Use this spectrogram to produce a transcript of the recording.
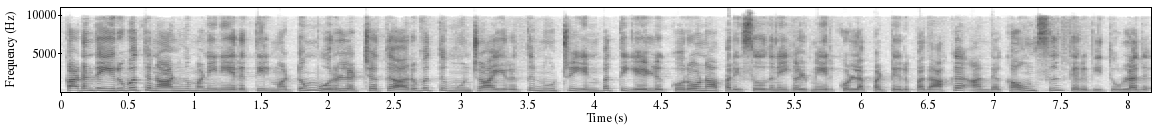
கடந்த இருபத்தி நான்கு மணி நேரத்தில் மட்டும் ஒரு லட்சத்து அறுபத்து மூன்றாயிரத்து நூற்று எண்பத்தி ஏழு கொரோனா பரிசோதனைகள் மேற்கொள்ளப்பட்டிருப்பதாக அந்த கவுன்சில் தெரிவித்துள்ளது.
